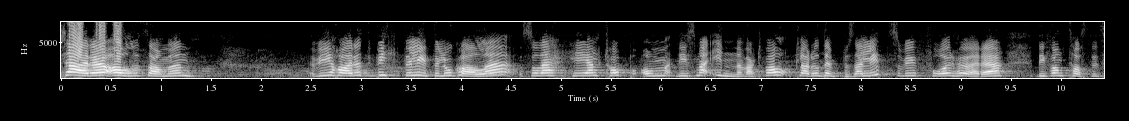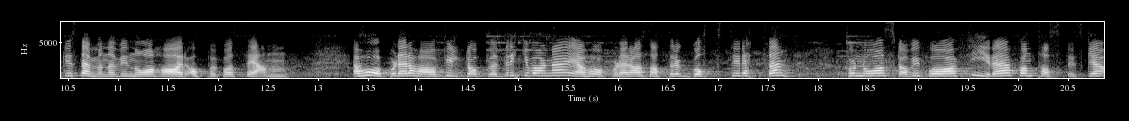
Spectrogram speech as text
Kjære alle sammen. Vi har et bitte lite lokale, så det er helt topp om de som er inne, hvert fall, klarer å dempe seg litt, så vi får høre de fantastiske stemmene vi nå har oppe på scenen. Jeg håper dere har fylt opp drikkevarene, jeg håper dere har satt dere godt til rette. For nå skal vi få fire fantastiske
